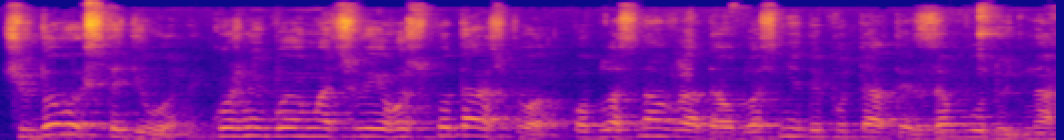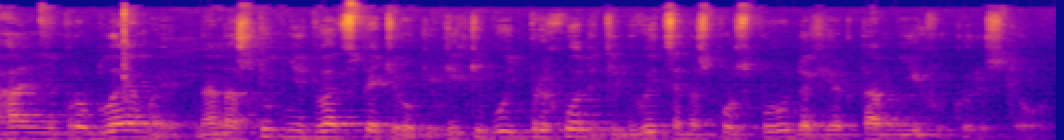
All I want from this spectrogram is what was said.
чудових стадіонів. Кожен буде мати своє господарство. Обласна влада, обласні депутати забудуть нагальні проблеми на наступні 25 років. Тільки будуть приходити і дивитися на спортспорудах, як там їх використовувати.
